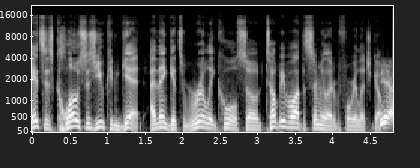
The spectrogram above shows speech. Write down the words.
it's as close as you can get. I think it's really cool. So tell people about the simulator before we let you go. yeah.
